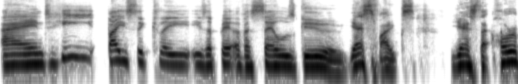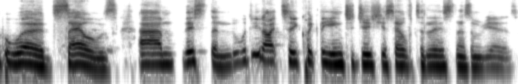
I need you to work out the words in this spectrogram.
And he basically is a bit of a sales guru. Yes, folks. Yes, that horrible word, sales. Um, Liston, would you like to quickly introduce yourself to the listeners and viewers?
